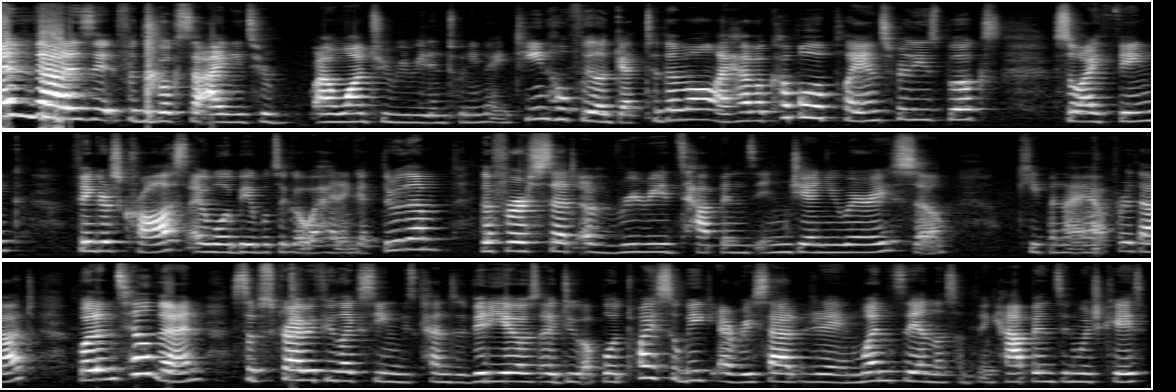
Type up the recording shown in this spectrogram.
And that is it for the books that I need to, I want to reread in 2019. Hopefully I'll get to them all. I have a couple of plans for these books, so I think fingers crossed I will be able to go ahead and get through them. The first set of rereads happens in January, so keep an eye out for that. But until then, subscribe if you like seeing these kinds of videos. I do upload twice a week, every Saturday and Wednesday, unless something happens, in which case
